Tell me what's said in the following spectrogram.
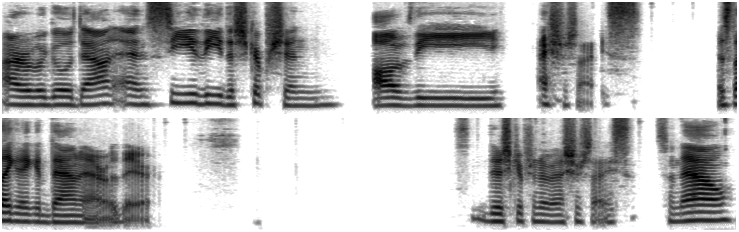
Arrow will go down and see the description of the exercise. It's like like a down arrow there. Description of exercise. So now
